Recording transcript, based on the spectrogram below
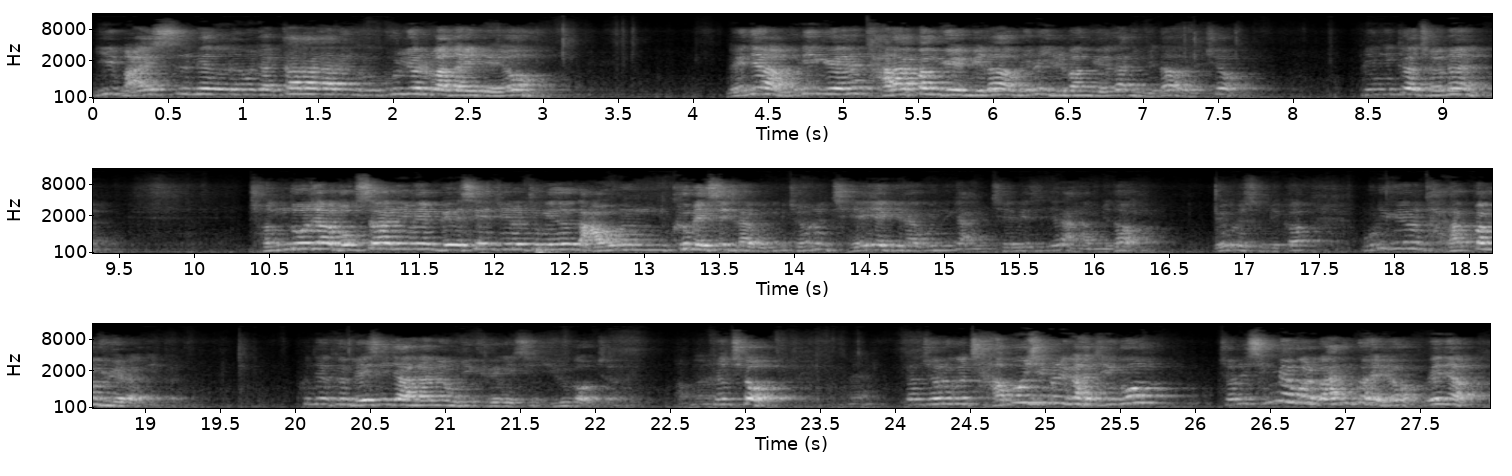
이 말씀의 흐름을 잘 따라가는 그 훈련을 받아야 돼요. 왜냐? 우리 교회는 다락방 교회입니다. 우리는 일반 교회가 아닙니다. 그렇죠? 그러니까 저는 전도자 목사님의 메시지를 통해서 나오는 그 메시지라고 게 저는 제 얘기를 하고 있는 게 아니, 제 메시지를 안 합니다. 왜 그렇습니까? 우리 교회는 다락방 교회라니까요. 근데 그 메시지 안 하면 우리 교회가 있을 이유가 없잖아요. 그렇죠? 그러니까 저는 그 자부심을 가지고 저는 걸고 하는 거예요. 왜냐?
